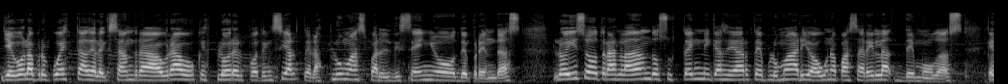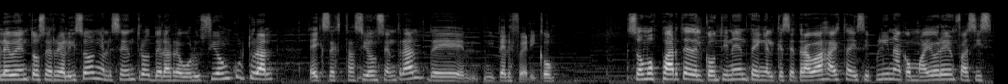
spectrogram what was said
llegó la propuesta de Alexandra Bravo que explora el potencial de las plumas para el diseño de prendas. Lo hizo trasladando sus técnicas de arte plumario a una pasarela de modas. El evento se realizó en el Centro de la Revolución Cultural, ex estación central del teleférico. Somos parte del continente en el que se trabaja esta disciplina con mayor énfasis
